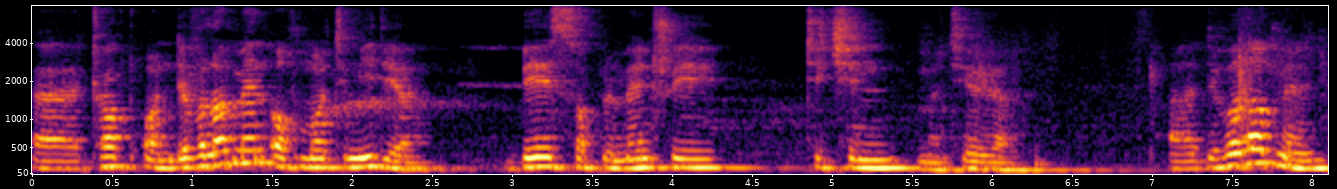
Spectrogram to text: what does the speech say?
uh, talk on development of multimedia based supplementary teaching material. Uh, development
